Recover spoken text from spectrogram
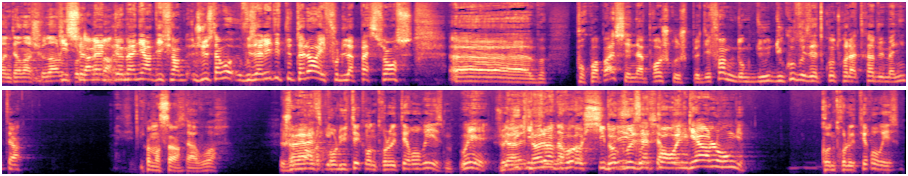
international qui se mène de manière différente. Juste un mot, vous avez dit tout à l'heure, il faut de la patience. pourquoi pas C'est une approche que je peux défendre. Donc du, coup, vous êtes contre la trêve humanitaire. Comment ça C'est à voir. Je parle pour lutter contre le terrorisme. Oui, je dis qu'il faut une approche ciblée. Donc vous êtes pour une guerre longue Contre le terrorisme.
